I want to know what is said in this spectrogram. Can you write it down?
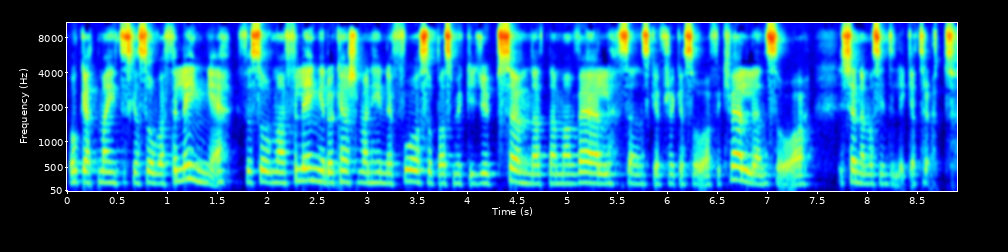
Och att man inte ska sova för länge. För sover man för länge då kanske man hinner få så pass mycket djupsömn att när man väl sen ska försöka sova för kvällen så känner man sig inte lika trött.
